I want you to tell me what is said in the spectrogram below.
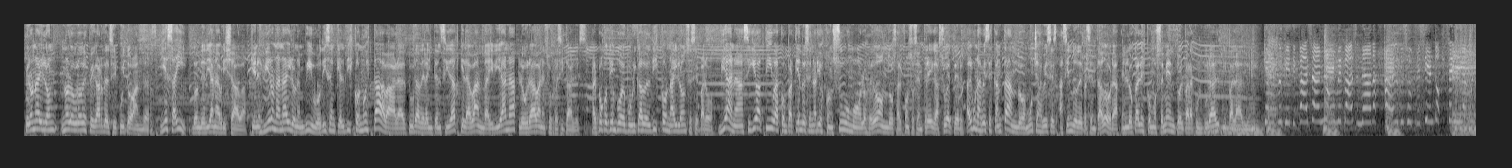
Pero Nylon no logró despegar del circuito under. Y es ahí donde Diana brillaba. Quienes vieron a Nylon en vivo dicen que el disco no estaba a la altura de la intensidad que la banda y Diana lograban en sus recitales. Al poco tiempo de publicado el disco, Nylon se separó. Diana siguió activa compartiendo escenarios con Sumo, Los Redondos, Alfonso se entrega, Suéter, algunas veces cantando, muchas veces haciendo de presentadora, en locales como Cemento, El Paracultural y Palladium. ¿Qué es lo que te pasa? No me pasa nada. Algo. Sería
